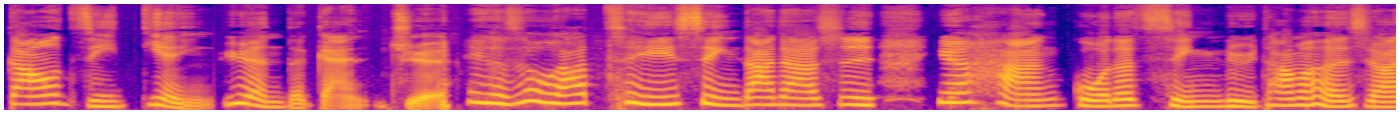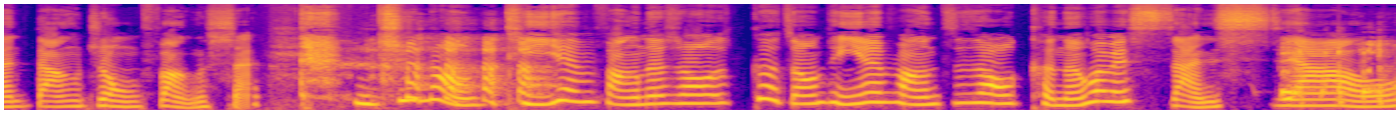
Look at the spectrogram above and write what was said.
高级电影院的感觉。哎，可是我要提醒大家是，因为韩国的情侣他们很喜欢当众放闪，你去那种体验房的时候，各种体验房之后可能会被闪瞎哦。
